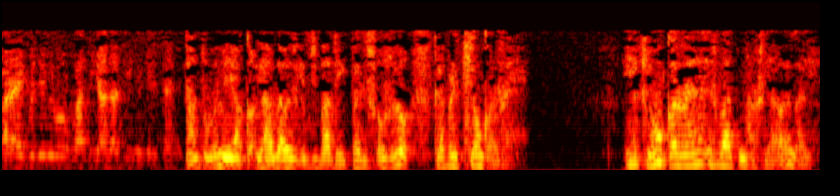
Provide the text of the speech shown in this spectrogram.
बारह एक बजे भी वो बात याद आती है कि ऐसा है। हाँ तो मैं याद आवे आती बात एक पहले सोच लो कि अपने क्यों कर रहे हैं। ये क्यों कर रहे हैं? इस बात में हर्ष आएगा ये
